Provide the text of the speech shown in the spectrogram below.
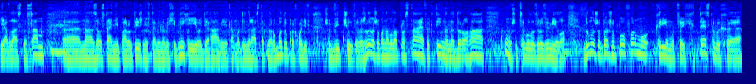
Я власно сам на за останні пару тижнів там і на вихідних її одягав і там один раз так на роботу проходив, щоб відчути. Важливо, щоб вона була проста, ефективна, недорога. Ну щоб це було зрозуміло. Думаю, що першу по форму, крім цих тестових, е,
